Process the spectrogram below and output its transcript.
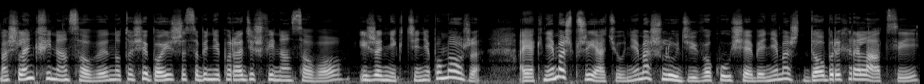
masz lęk finansowy, no to się boisz, że sobie nie poradzisz finansowo i że nikt ci nie pomoże. A jak nie masz przyjaciół, nie masz ludzi wokół siebie, nie masz dobrych relacji,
